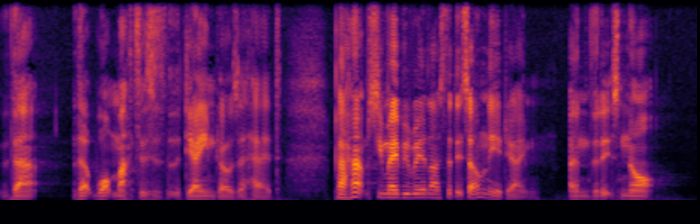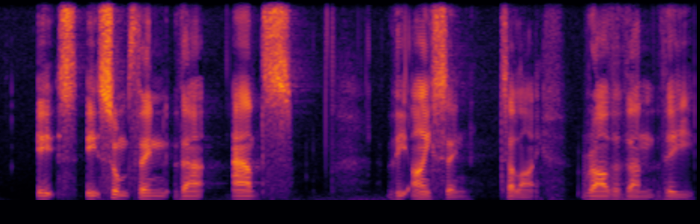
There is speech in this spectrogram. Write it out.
That that what matters is that the game goes ahead. Perhaps you maybe realise that it's only a game and that it's not. It's it's something that adds the icing to life rather than the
